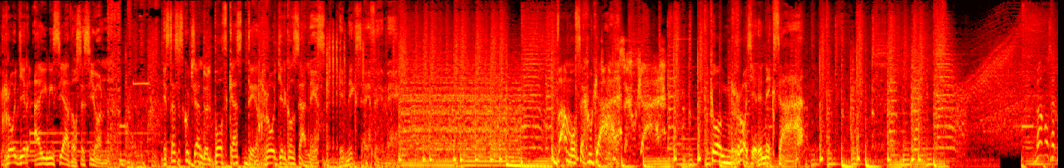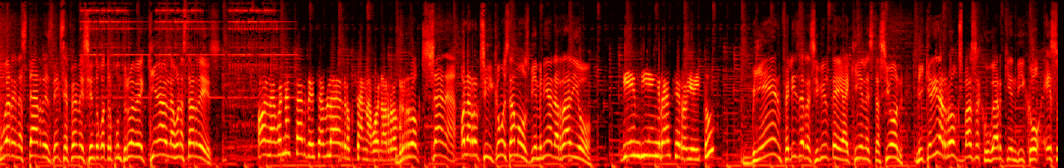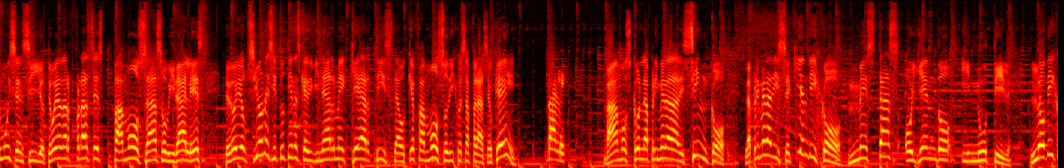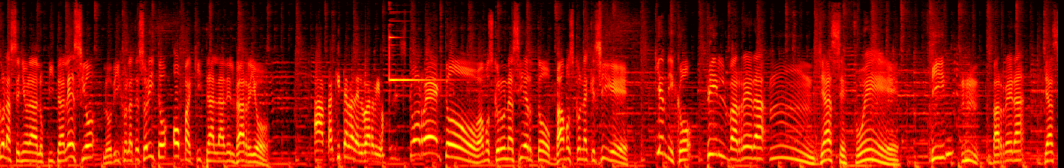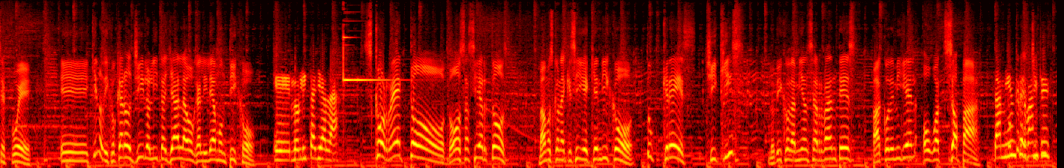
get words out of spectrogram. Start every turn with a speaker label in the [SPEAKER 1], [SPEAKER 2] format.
[SPEAKER 1] Roger ha iniciado sesión. Estás escuchando el podcast de Roger González en Exa FM. Vamos a jugar. Vamos a jugar. Con Roger en Exa.
[SPEAKER 2] Vamos a jugar en las tardes de XFM 104.9. ¿Quién habla? Buenas tardes.
[SPEAKER 3] Hola, buenas tardes. Habla Roxana. Bueno, Rox.
[SPEAKER 2] Roxana. Hola Roxy, ¿cómo estamos? Bienvenida a la radio.
[SPEAKER 3] Bien, bien, gracias, Roger. ¿Y tú?
[SPEAKER 2] Bien, feliz de recibirte aquí en la estación. Mi querida Rox, vas a jugar quien dijo, es muy sencillo, te voy a dar frases famosas o virales, te doy opciones y tú tienes que adivinarme qué artista o qué famoso dijo esa frase, ¿ok?
[SPEAKER 3] Vale.
[SPEAKER 2] Vamos con la primera de cinco. La primera dice, ¿quién dijo, me estás oyendo inútil? ¿Lo dijo la señora Lupita Alessio, lo dijo la Tesorito o Paquita la del barrio?
[SPEAKER 3] Ah, Paquita la del barrio.
[SPEAKER 2] Correcto. Vamos con un acierto. Vamos con la que sigue. ¿Quién dijo? Phil Barrera, mmm, ya se fue. Phil mm, Barrera ya se fue. Eh, ¿Quién lo dijo? ¿Carol G, Lolita Yala o Galilea Montijo?
[SPEAKER 3] Eh, Lolita Yala.
[SPEAKER 2] Es correcto. Dos aciertos. Vamos con la que sigue. ¿Quién dijo? ¿Tú crees, chiquis? ¿Lo dijo Damián Cervantes, Paco de Miguel o WhatsApp?
[SPEAKER 3] Damián
[SPEAKER 2] ¿Tú crees,
[SPEAKER 3] Cervantes.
